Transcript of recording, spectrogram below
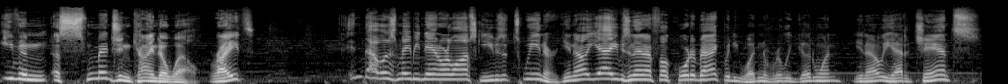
even a smidgen kind of well right and that was maybe dan orlovsky. He was a tweener you know? Yeah he was an nfl quarterback but he wasn't a really good one. You know he had a chance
